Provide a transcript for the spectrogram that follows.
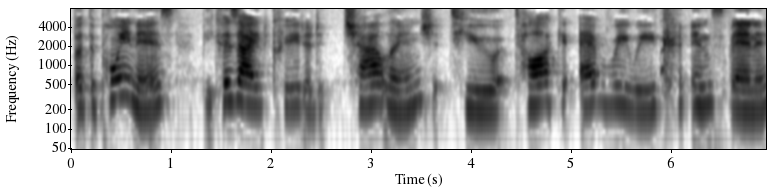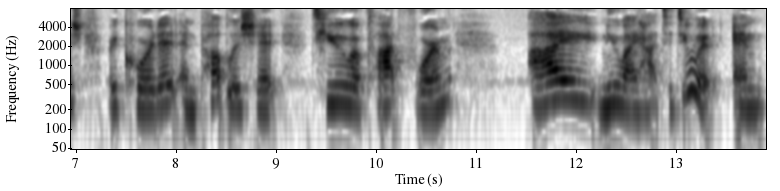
But the point is, because I created a challenge to talk every week in Spanish, record it, and publish it to a platform, I knew I had to do it. And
